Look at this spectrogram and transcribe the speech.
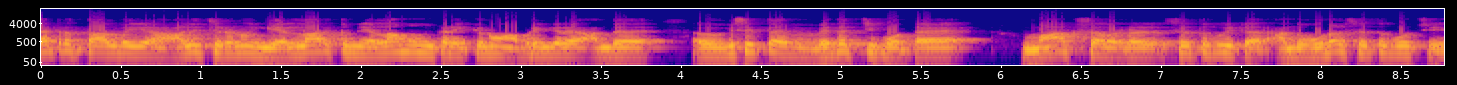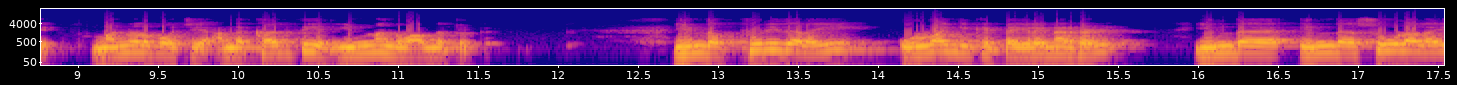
ஏற்றத்தாழ்வையை அழிச்சிடணும் இங்க எல்லாருக்கும் எல்லாமும் கிடைக்கணும் அப்படிங்கிற அந்த விஷயத்தை விதைச்சு போட்ட மார்க்ஸ் அவர்கள் செத்து போயிட்டார். அந்த உடல் செத்து போச்சு மண்ணில் போச்சு. அந்த கருத்து இன்னும் அங்க வாழ்ந்துட்டு இருக்கு இந்த புரிதலை உள்வாங்கிக்கிட்ட இளைஞர்கள் இந்த இந்த சூழலை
